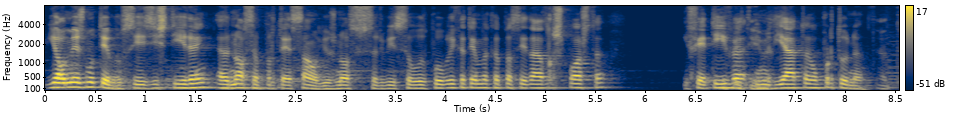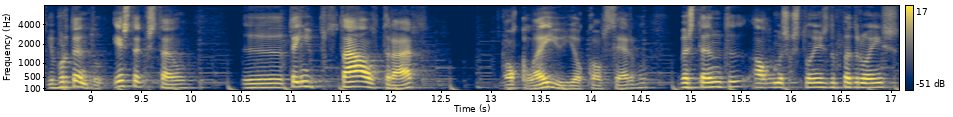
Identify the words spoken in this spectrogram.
E ao mesmo tempo, se existirem, a nossa proteção e os nossos serviços de saúde pública têm uma capacidade de resposta efetiva, Efetiva. imediata, oportuna. E portanto, esta questão eh, tem, está a alterar, ao que leio e ao que observo, bastante algumas questões de padrões,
